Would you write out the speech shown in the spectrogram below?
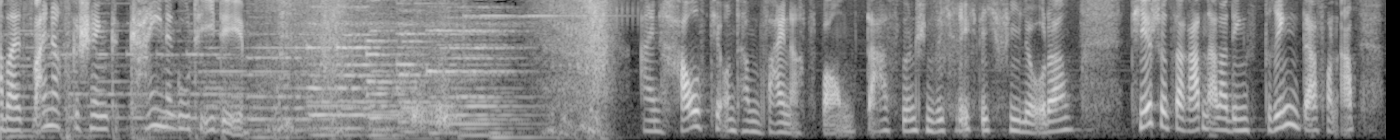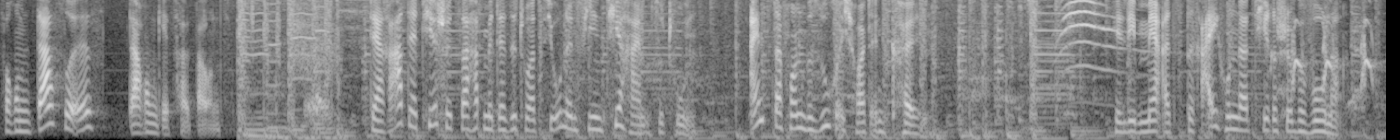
aber als Weihnachtsgeschenk keine gute Idee. Ein Haustier unterm Weihnachtsbaum, das wünschen sich richtig viele, oder? Tierschützer raten allerdings dringend davon ab. Warum das so ist, darum geht es heute bei uns. Der Rat der Tierschützer hat mit der Situation in vielen Tierheimen zu tun. Eins davon besuche ich heute in Köln. Hier leben mehr als 300 tierische Bewohner.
